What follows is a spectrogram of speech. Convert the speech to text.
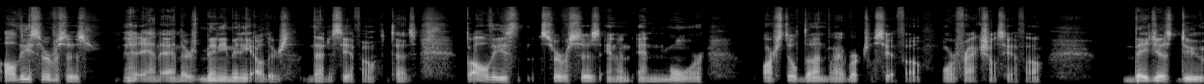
all these services and and there's many many others that a CFO does, but all these services and and more are still done by a virtual CFO or fractional CFO they just do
